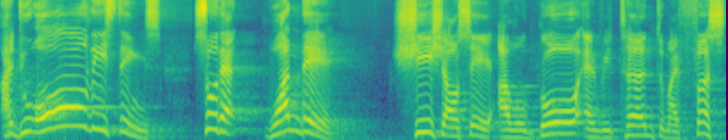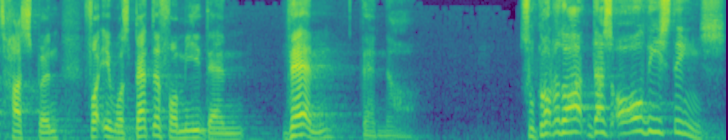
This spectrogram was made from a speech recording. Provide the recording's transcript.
I do all these things so that one day she shall say, I will go and return to my first husband, for it was better for me than then than now. So God does all these things.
